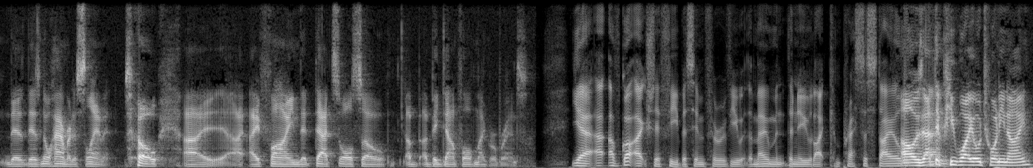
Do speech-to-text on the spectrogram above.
there, there's no hammer to slam it. So uh, I, I, find that that's also a, a big downfall of micro brands. Yeah, I've got actually a Phoibos in for review at the moment. The new like compressor style. Oh, is that um, the PYO twenty nine?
